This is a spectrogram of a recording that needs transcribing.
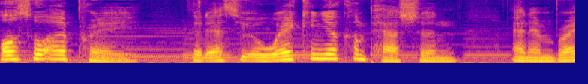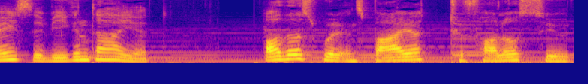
Also, I pray that as you awaken your compassion and embrace a vegan diet, others will inspire to follow suit.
